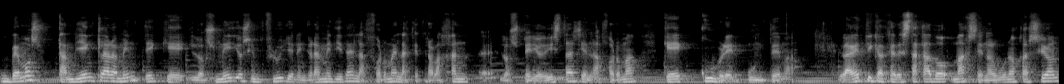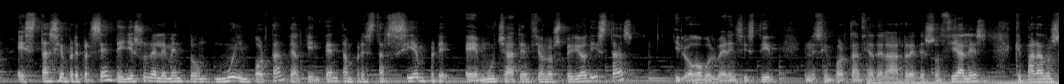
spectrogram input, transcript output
Vemos también claramente que los medios influyen en gran medida en la forma en la que trabajan eh, los periodistas y en la forma que cubren un tema. La ética que ha destacado Max en alguna ocasión está siempre presente y es un elemento muy importante al que intentan prestar siempre eh, mucha atención los periodistas y luego volver a insistir en esa importancia de las redes sociales, que para los,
